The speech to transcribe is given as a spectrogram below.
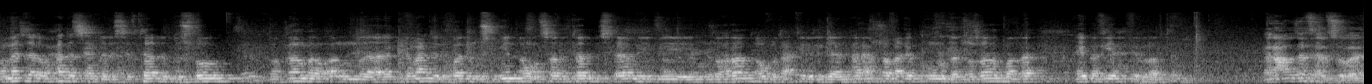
وماذا لو حدث عند الاستفتاء للدستور وقام جماعة الإخوان المسلمين أو أنصار التيار الإسلامي بمظاهرات أو بتعطيل اللجان. هل هيحصل قانون التظاهر ولا هيبقى فيه ثانية؟ أنا عاوز أسأل سؤال.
